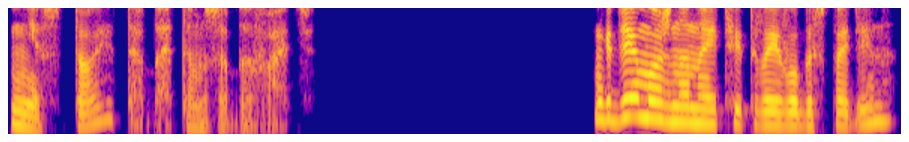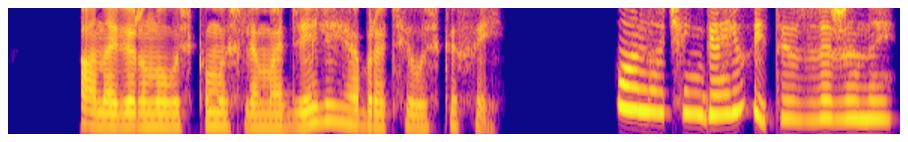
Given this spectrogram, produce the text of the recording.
Не стоит об этом забывать. «Где можно найти твоего господина?» Она вернулась к мыслям о деле и обратилась к Эфей. «Он очень горюет из-за жены»,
